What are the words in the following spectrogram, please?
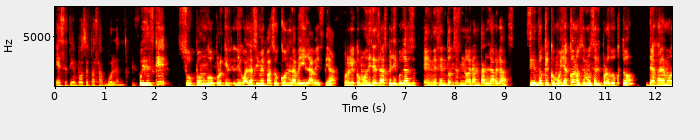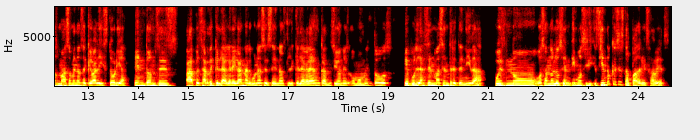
ese tiempo se pasa volando. Pues es que supongo, porque igual así me pasó con La Bella y la Bestia, porque como dices, las películas en ese entonces no eran tan largas. Siento que como ya conocemos el producto, ya sabemos más o menos de qué va la historia. Entonces, a pesar de que le agregan algunas escenas, que le agregan canciones o momentos que pues la hacen más entretenida, pues no, o sea, no lo sentimos y siento que eso está padre, ¿sabes?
